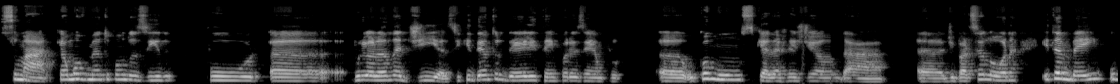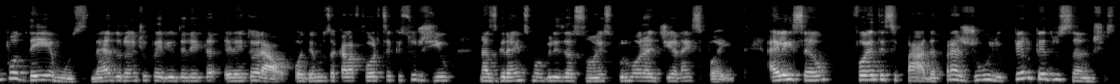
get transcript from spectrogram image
Sumar, que é um movimento conduzido por, uh, por Yolanda Dias e que dentro dele tem, por exemplo, uh, o Comuns, que é da região da, uh, de Barcelona, e também o Podemos, né, durante o período eleitoral. Podemos, aquela força que surgiu nas grandes mobilizações por moradia na Espanha. A eleição foi antecipada para julho pelo Pedro Sanches,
